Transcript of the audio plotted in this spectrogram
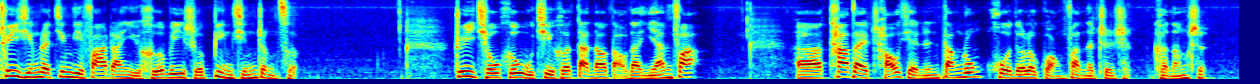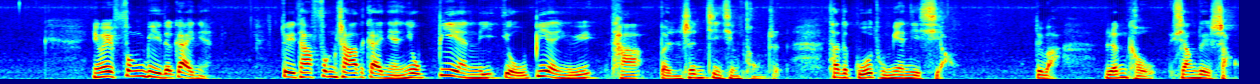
推行着经济发展与核威慑并行政策，追求核武器和弹道导弹研发。”啊，他在朝鲜人当中获得了广泛的支持，可能是因为封闭的概念，对他封杀的概念又便利有便于他本身进行统治，他的国土面积小，对吧？人口相对少，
